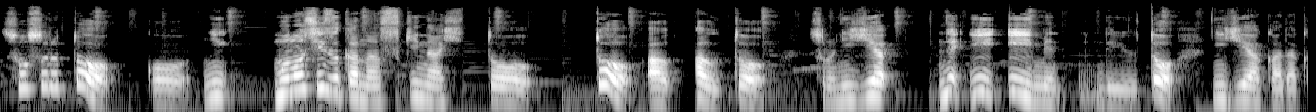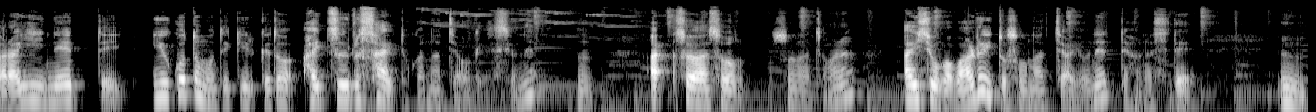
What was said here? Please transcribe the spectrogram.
そうするとこうに物静かな好きな人と会うとそのにぎやねいいいい面で言うと賑やかだからいいねっていうこともできるけどあいつうるさいとかなっちゃうわけですよね。うん、あそれはそうそうなっちゃうかな相性が悪いとそうなっちゃうよねって話で。うん、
